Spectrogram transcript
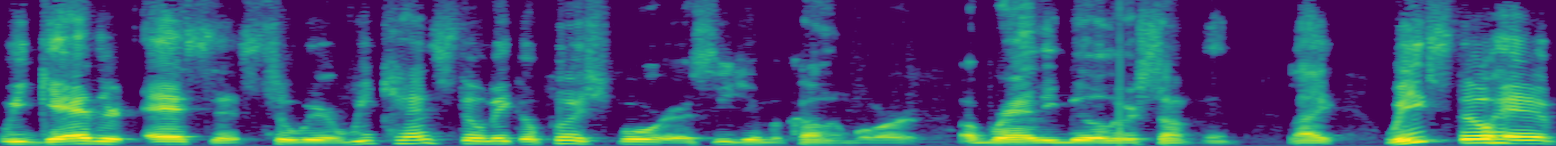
we gathered assets to where we can still make a push for a CJ McCollum or a Bradley Beal or something. Like we still have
